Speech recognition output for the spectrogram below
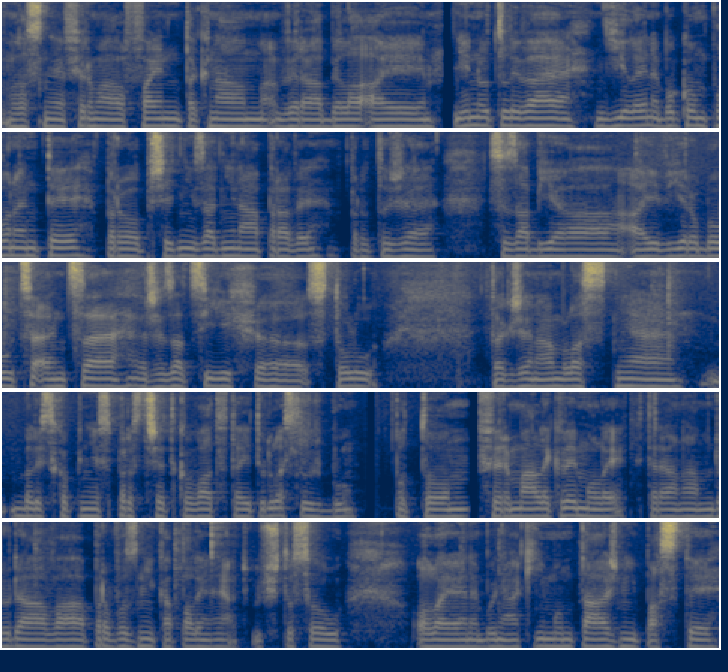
vlastně firma Alfine tak nám vyráběla i jednotlivé díly nebo komponenty pro přední zadní nápravy, protože se zabývá i výrobou CNC řezacích eh, stolů takže nám vlastně byli schopni zprostředkovat tady tuhle službu. Potom firma Liquimoli, která nám dodává provozní kapaliny, ať už to jsou oleje nebo nějaký montážní pasty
